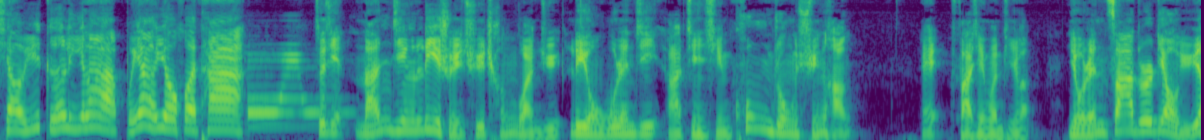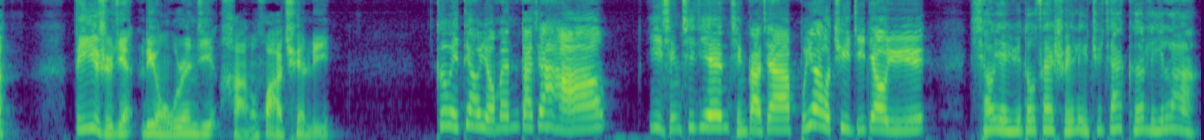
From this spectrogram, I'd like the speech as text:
小鱼隔离啦，不要诱惑它。最近，南京溧水区城管局利用无人机啊进行空中巡航，哎，发现问题了，有人扎堆钓鱼啊！第一时间利用无人机喊话劝离。各位钓友们，大家好！疫情期间，请大家不要聚集钓鱼，小野鱼都在水里居家隔离啦，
